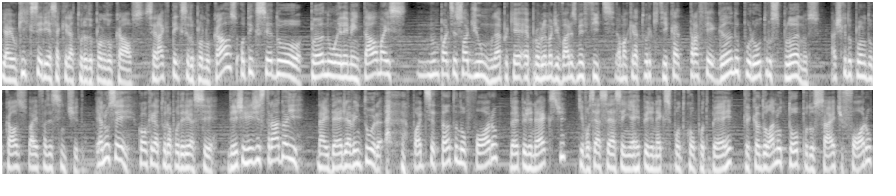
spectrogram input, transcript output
E aí, o que, que seria essa criatura do plano do caos? Será que tem que ser do plano do caos ou tem que ser do plano elemental, mas não pode ser só de um, né? Porque é problema de vários Mephits. É uma criatura que fica trafegando por outros planos. Acho que do plano do caos vai fazer sentido. Eu não sei qual criatura poderia ser. Deixe registrado aí na ideia de aventura. Pode ser tanto no fórum do RPG Next, que você acessa em rpgnext.com.br, clicando lá no topo do site fórum,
